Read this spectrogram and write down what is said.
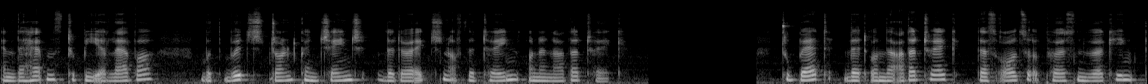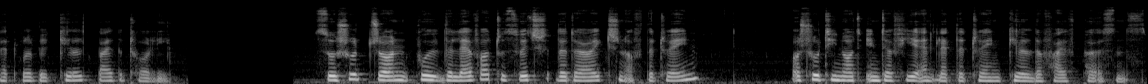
And there happens to be a lever with which John can change the direction of the train on another track. Too bad that on the other track there's also a person working that will be killed by the trolley. So should John pull the lever to switch the direction of the train? Or should he not interfere and let the train kill the five persons?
